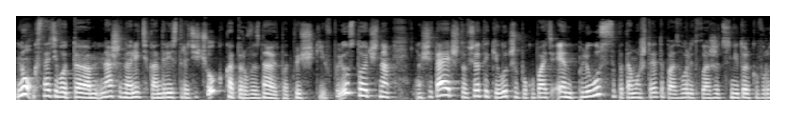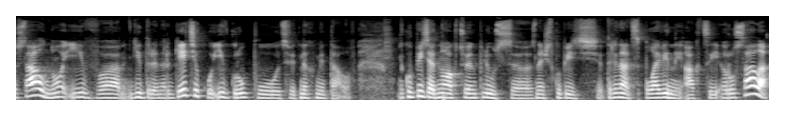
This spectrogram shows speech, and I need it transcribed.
Ну, кстати, вот э, наш аналитик Андрей Стратичук, которого знают подписчики в плюс точно, считает, что все-таки лучше покупать N+, потому что это позволит вложиться не только в Русал, но и в гидроэнергетику и в группу цветных металлов. Купить одну акцию N+, э, значит купить 13,5 акций Русала,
